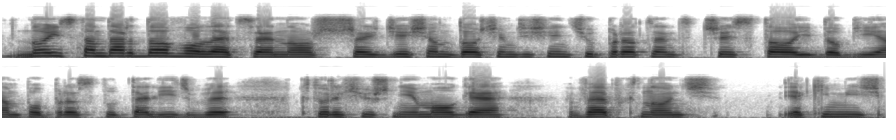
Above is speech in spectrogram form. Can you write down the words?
No i standardowo lecę, no 60 do 80% czysto i dobijam po prostu te liczby, których już nie mogę wepchnąć jakimiś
